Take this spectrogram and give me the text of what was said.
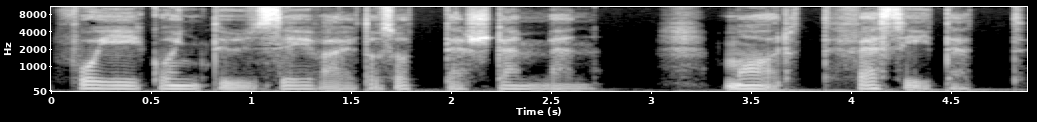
folyékony tűzzé változott testemben. Mart, feszített,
